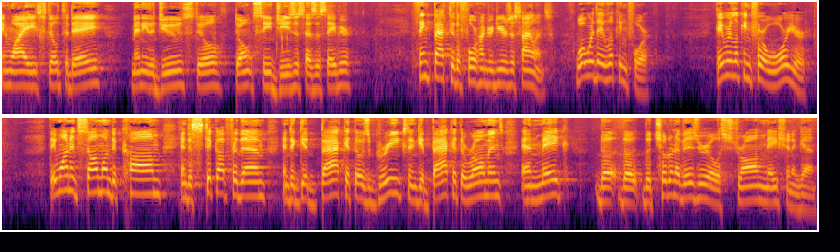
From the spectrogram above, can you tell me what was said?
And why still today many of the Jews still don't see Jesus as a Savior? Think back to the 400 years of silence. What were they looking for? They were looking for a warrior they wanted someone to come and to stick up for them and to get back at those Greeks and get back at the Romans and make the, the, the children of Israel a strong nation again.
